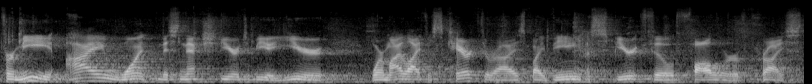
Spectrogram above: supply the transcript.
for me, I want this next year to be a year where my life is characterized by being a spirit filled follower of Christ,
